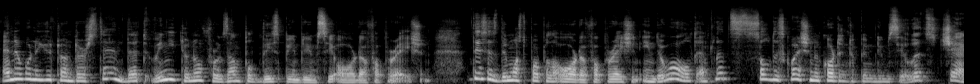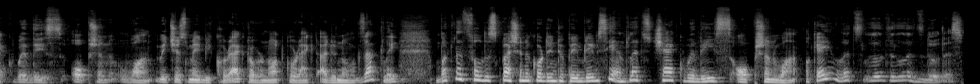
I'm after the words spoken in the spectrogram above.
And I want you to understand that we need to know, for example, this PEMDAS order of operation. This is the most popular order of operation in the world. And let's solve this question according to PEMDAS. Let's check with this option 1, which is maybe correct or not correct. I don't know exactly. But let's solve this question according to PEMDAS and let's check with this option 1. Okay, let's, let's, let's do this.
